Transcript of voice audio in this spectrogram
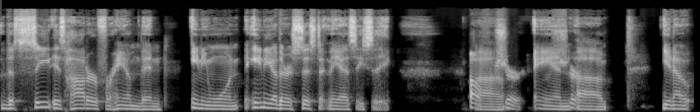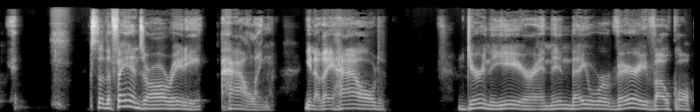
the seat is hotter for him than anyone, any other assistant in the SEC. Oh, uh, for sure. And sure. Uh, you know, so the fans are already howling. You know, they howled during the year, and then they were very vocal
